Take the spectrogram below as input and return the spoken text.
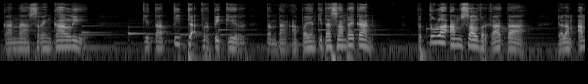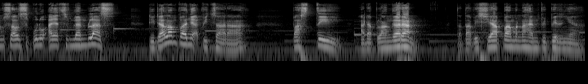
karena sering kali kita tidak berpikir tentang apa yang kita sampaikan. Betullah Amsal berkata dalam Amsal 10 ayat 19, di dalam banyak bicara, pasti ada pelanggaran. Tetapi siapa menahan bibirnya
